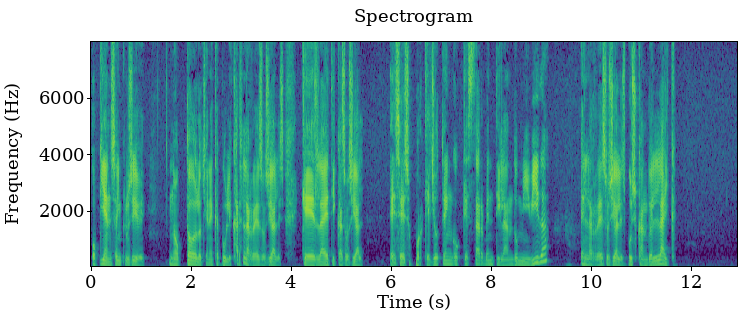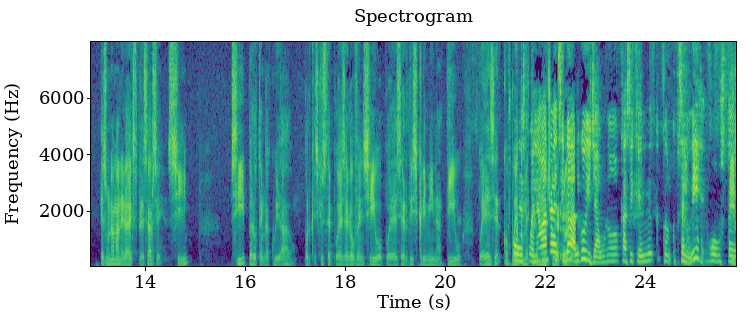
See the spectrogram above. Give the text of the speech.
o piensa inclusive. No todo lo tiene que publicar en las redes sociales, que es la ética social. Es eso, porque yo tengo que estar ventilando mi vida en las redes sociales buscando el like. Es una manera de expresarse, sí, sí, pero tenga cuidado, porque es que usted puede ser ofensivo, puede ser discriminativo, puede ser... Puede pues después le van a decir algo y ya uno casi que se lo dije, o usted,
